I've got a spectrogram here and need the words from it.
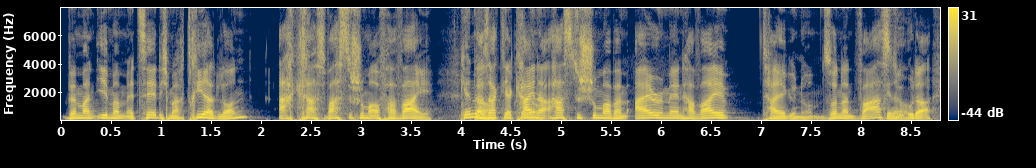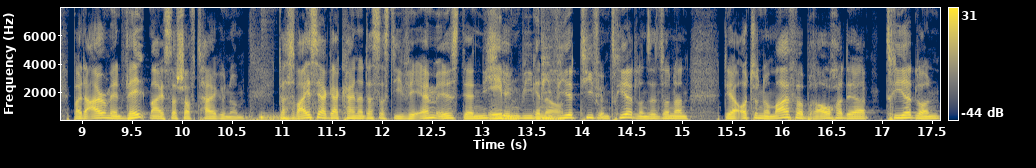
wenn man jemandem erzählt, ich mache Triathlon, ach krass, warst du schon mal auf Hawaii? Genau, da sagt ja keiner, genau. hast du schon mal beim Ironman Hawaii teilgenommen, sondern warst Genau. du oder bei der Ironman Weltmeisterschaft teilgenommen. Das weiß ja gar keiner, dass das die WM ist, der nicht Eben, irgendwie genau. wie wir tief im Triathlon sind, sondern der Otto Normalverbraucher, der Triathlon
